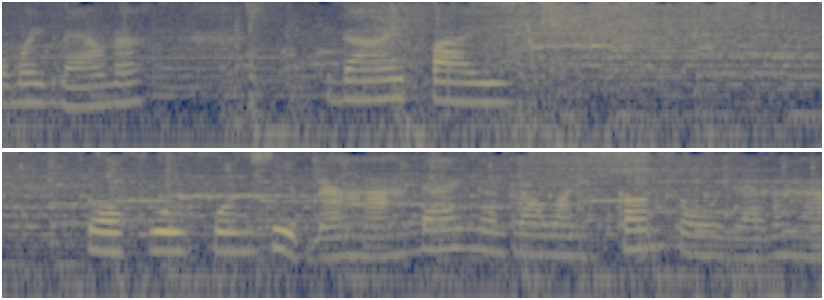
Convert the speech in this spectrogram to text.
งมาอีกแล้วนะ ได้ไป ตัวคูณคูณสิบนะคะ ได้เงินรางวัลก้อนโตแล้วนะคะ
